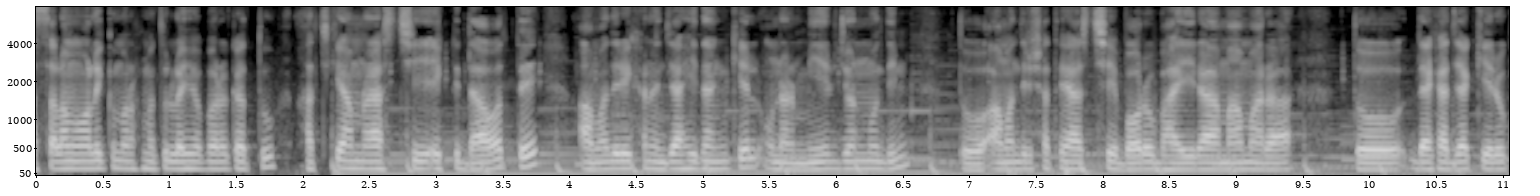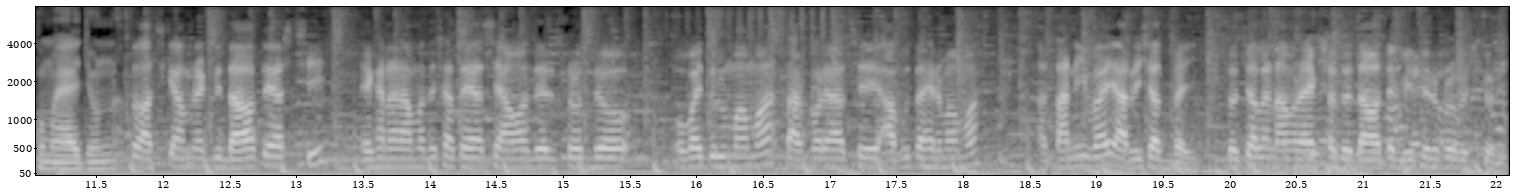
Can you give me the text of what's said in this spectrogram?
আসসালামু আলাইকুম রহমতুল্লাহি বারাকাতু। আজকে আমরা আসছি একটি দাওয়াতে। আমাদের এখানে জাহিদ আঙ্কেল, ওনার মেয়ের জন্মদিন। তো আমাদের সাথে আসছে বড় ভাইরা, মামারা। তো দেখা যাক কীরকম আয়োজন। তো আজকে আমরা একটি দাওয়াতে আসছি। এখানে আমাদের সাথে আছে আমাদের শ্রদ্ধেয় ওবায়দুল মামা, তারপরে আছে আবু তাহের মামা, আর তানি ভাই আর রিশাদ ভাই। তো চলেন আমরা একসাথে দাওয়াতের ভিতরে প্রবেশ করি।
